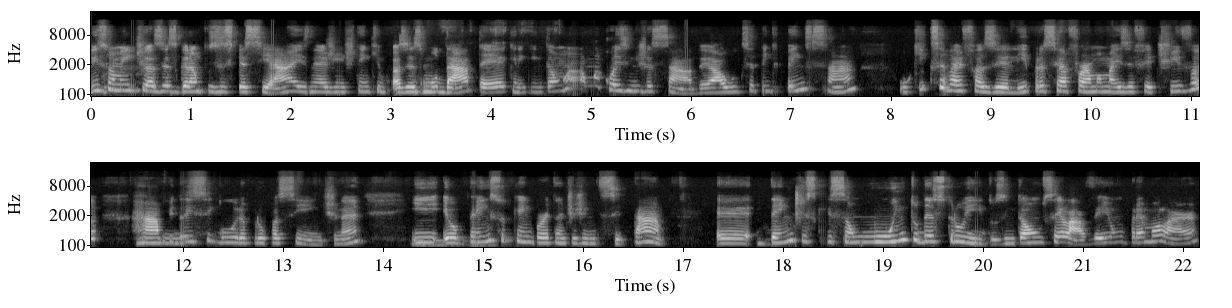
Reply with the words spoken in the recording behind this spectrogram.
Principalmente, às vezes, grampos especiais, né? A gente tem que, às vezes, mudar a técnica. Então, não é uma coisa engessada, é algo que você tem que pensar o que, que você vai fazer ali para ser a forma mais efetiva, rápida Isso. e segura para o paciente, né? E uhum. eu penso que é importante a gente citar é, dentes que são muito destruídos. Então, sei lá, veio um pré-molar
